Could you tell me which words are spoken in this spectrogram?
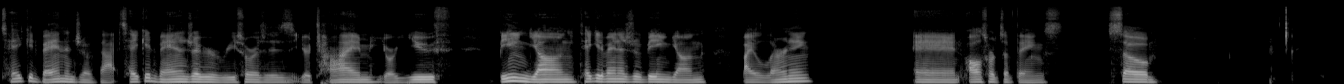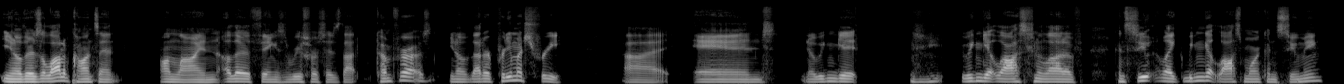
take advantage of that. Take advantage of your resources, your time, your youth, being young. Take advantage of being young by learning and all sorts of things. So, you know, there's a lot of content online, other things and resources that come for us, you know, that are pretty much free. Uh, and you know, we can get we can get lost in a lot of consume like we can get lost more consuming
